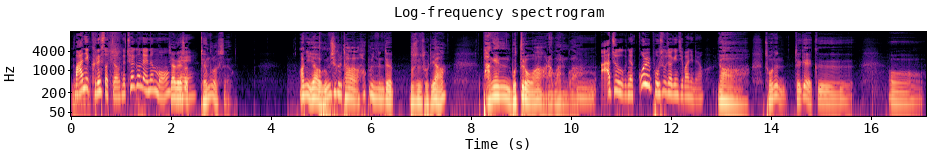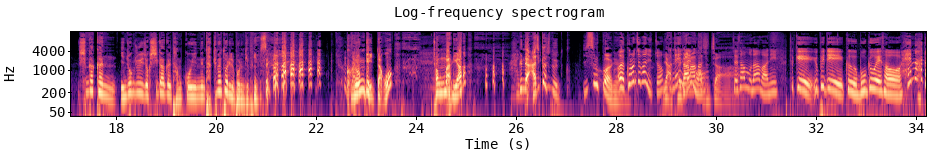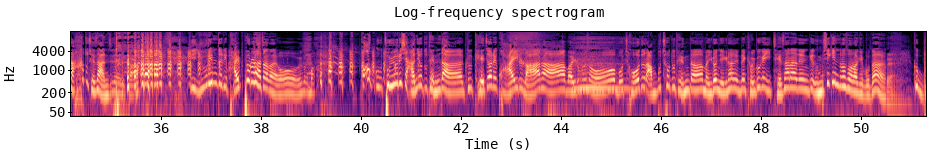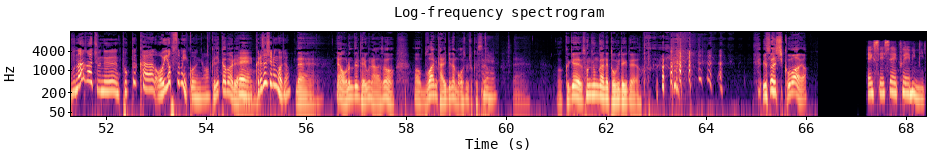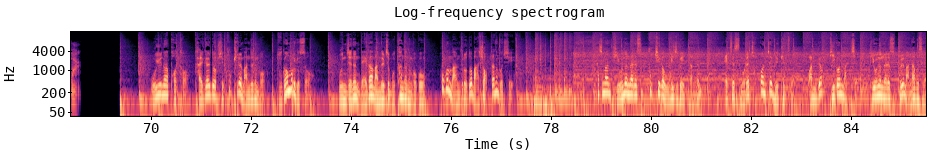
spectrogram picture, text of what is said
많이 그랬었죠. 근데 최근에는 뭐. 제가 그래서 예. 되물었어요. 아니, 야, 음식을 다 하고 있는데 무슨 소리야? 방에는 못 들어와. 라고 하는 거야. 음, 아주 그냥 꼴 보수적인 집안이네요. 야, 저는 되게 그, 어, 심각한 인종주의적 시각을 담고 있는 다큐멘터리를 보는 기분이었어요. 그런 게 있다고? 정말이야? 근데 아직까지도 있을 거 아니에요? 어, 그런 집안 있죠. 야, 근데 대단하다, 뭐 진짜. 제사 문화 많이 특히 UPD 그 모교에서 해마다 하도 제사 안 지내니까 이 유림들이 발표를 하잖아요. 그래서 막 꼭 조유리씨 아니어도 된다. 그 계절에 과일을 놔라. 막 이러면서 뭐 저들 안 붙여도 된다. 막 이런 얘기를 하는데 결국에 이 제사라는 게 음식이 힘들어서라기보다 네. 그 문화가 주는 독특한 어이없음이 있거든요. 그니까 말이에요. 네, 그래서 싫은 거죠. 네. 그냥 어른들 데리고 나가서, 어, 무한 갈비나 먹었으면 좋겠어요. 네. 네. 어, 그게 성균관에 도움이 되기도 해요. 유선 씨 고마워요. XSFM입니다. 우유나 버터, 달걀도 없이 쿠키를 만드는 법 누가 모르겠어. 문제는 내가 만들지 못한다는 거고 혹은 만들어도 맛이 없다는 거지. 하지만 비 오는 날의 숲 쿠키가 우리 집에 있다면 XS몰의 첫 번째 밀키트 완벽 비건 맛집 비 오는 날의 숲을 만나보세요.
